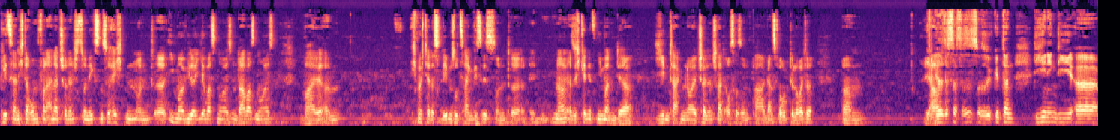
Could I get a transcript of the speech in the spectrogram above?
geht's ja nicht darum, von einer Challenge zur nächsten zu hechten und äh, immer wieder hier was Neues und da was Neues, weil ähm, ich möchte ja das Leben so zeigen, wie es ist. Und äh, na, also ich kenne jetzt niemanden, der jeden Tag eine neue Challenge hat, außer so ein paar ganz verrückte Leute. Ähm, ja. ja das, das, das ist, also es gibt dann diejenigen, die äh,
